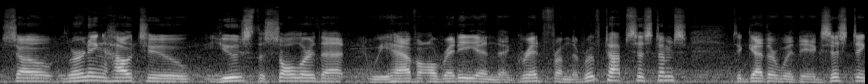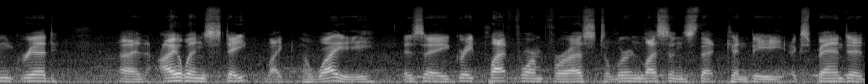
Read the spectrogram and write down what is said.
So, learning how to use the solar that we have already in the grid from the rooftop systems, together with the existing grid, an island state like Hawaii is a great platform for us to learn lessons that can be expanded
